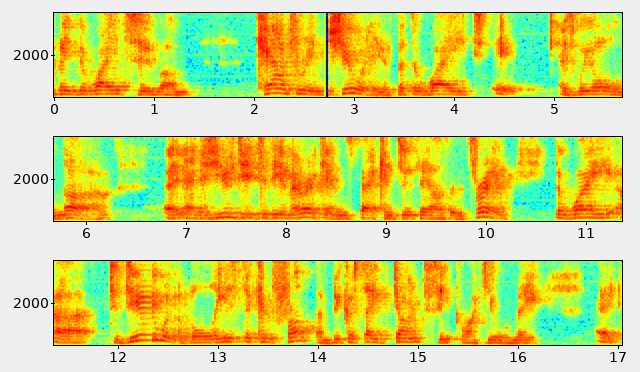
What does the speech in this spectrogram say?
mean, the way to um, counterintuitive, but the way, to, as we all know, and, and, as you did to the Americans back in 2003, the way uh, to deal with a bully is to confront them because they don't think like you or me. And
